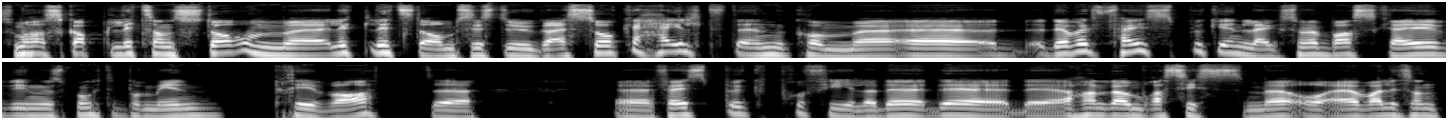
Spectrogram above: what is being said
som har skapt litt sånn storm eh, litt, litt storm siste uka. Jeg så ikke helt den komme. Det var et Facebook-innlegg som jeg bare skrev i utgangspunktet på min privat uh, Facebook-profiler. Det, det, det handla om rasisme, og jeg var litt sånn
